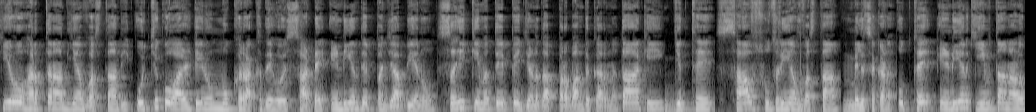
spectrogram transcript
ਕਿ ਉਹ ਹਰ ਤਰ੍ਹਾਂ ਦੀਆਂ ਵਸਤਾਂ ਦੀ ਉੱਚ ਕੁਆਲਿਟੀ ਨੂੰ ਮੁੱਖ ਰੱਖਦੇ ਹੋਏ ਸਾਡੇ ਇੰਡੀਅਨ ਤੇ ਪੰਜਾਬੀਆਂ ਨੂੰ ਸਹੀ ਕੀਮਤ ਤੇ ਭੇਜਣ ਦਾ ਪ੍ਰਬੰਧ ਕਰਨ ਤਾਂ ਕਿ ਜਿੱਥੇ ਸਾਫ਼ ਸੁਥਰੀਆਂ ਵਸਤਾਂ ਮਿਲ ਸਕਣ, ਉੱਥੇ ਇੰਡੀਅਨ ਕੀਮਤਾਂ ਨਾਲੋਂ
